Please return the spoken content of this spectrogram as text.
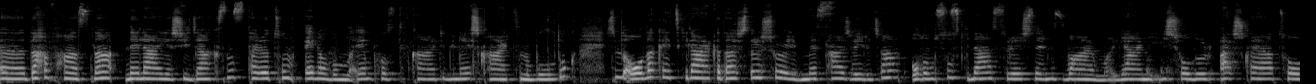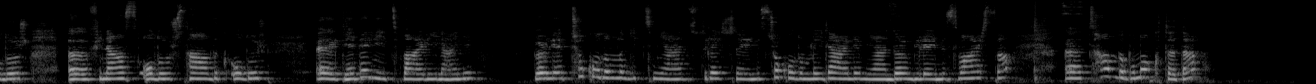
daha fazla neler yaşayacaksınız? Tarot'un en olumlu, en pozitif kartı Güneş kartını bulduk. Şimdi Oğlak etkili arkadaşlara şöyle bir mesaj vereceğim. Olumsuz giden süreçleriniz var mı? Yani iş olur, aşk hayatı olur, e, finans olur, sağlık olur. E, genel itibariyle hani böyle çok olumlu gitmeyen süreçleriniz, çok olumlu ilerlemeyen döngüleriniz varsa e, tam da bu noktada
